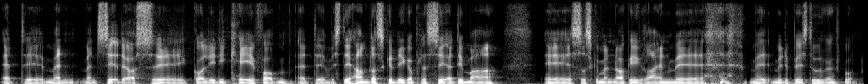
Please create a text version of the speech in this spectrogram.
at øh, man, man ser det også øh, går lidt i kage for dem, at øh, hvis det er ham, der skal ligge og placere det meget, øh, så skal man nok ikke regne med, med, med det bedste udgangspunkt.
